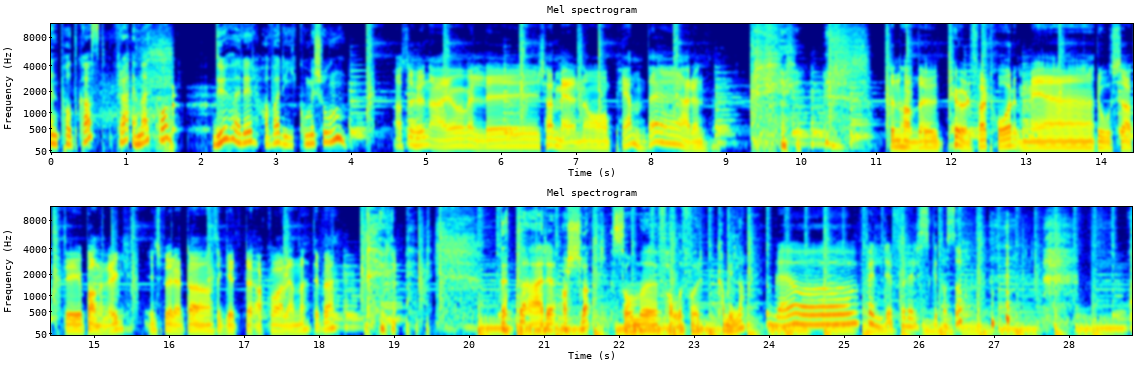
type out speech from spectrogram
en podkast fra NRK. Du hører Havarikommisjonen. Altså, hun er jo veldig sjarmerende og pen. Det er hun. Den hadde kølsvart hår med rosaaktig pannelugg. Inspirert av sikkert Aqua-Lene, tipper jeg. Dette er Aslak som faller for Camilla. Du ble jo veldig forelsket også.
